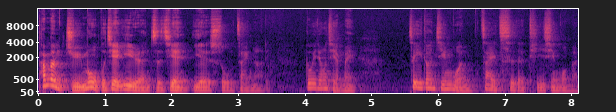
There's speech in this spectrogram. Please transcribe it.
他们举目不见一人，只见耶稣在那里。各位弟兄姐妹，这一段经文再次的提醒我们，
